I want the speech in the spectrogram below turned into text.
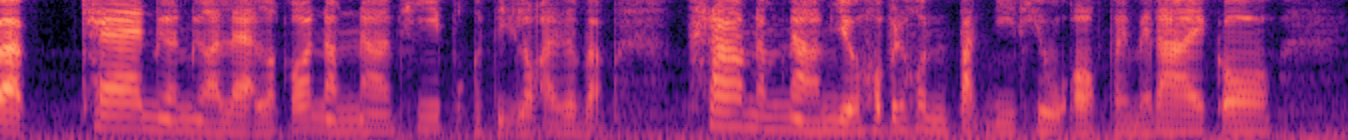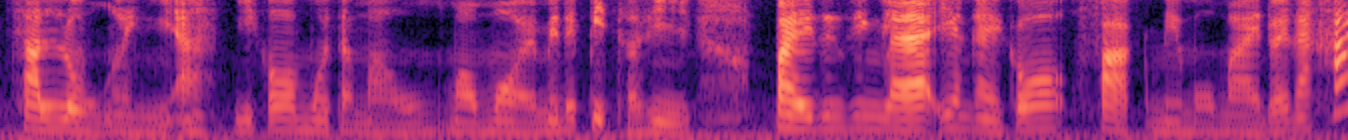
แบบแค่เนื้อเนื้อแหละแล้วก็น้ำน้ำที่ปกติเราอาจจะแบบพร่ามน้ำน้ำเยอะเขาเป็นคนตัดดีเทลออกไปไม่ได้ก็ สั้นลงอะไรอย่างนี้อะนี่ก็มัวแต่เมาเมามอยไม่ได้ปิดทันที ไปจริง ๆ แล้วยังไงก็ฝากเมโมไมด้วยนะคะ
